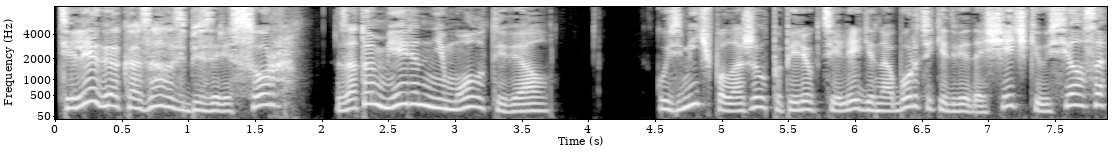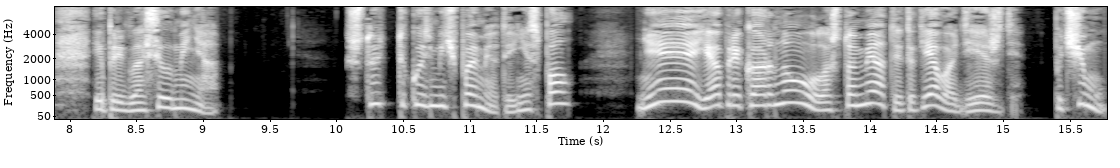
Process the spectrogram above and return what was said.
Телега оказалась без рессор, зато Мерин не молод и вял. Кузьмич положил поперек телеги на бортике две дощечки, уселся и пригласил меня. «Что это ты, Кузьмич, помятый, не спал?» «Не, я прикорнул, а что мятый, так я в одежде. Почему?»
